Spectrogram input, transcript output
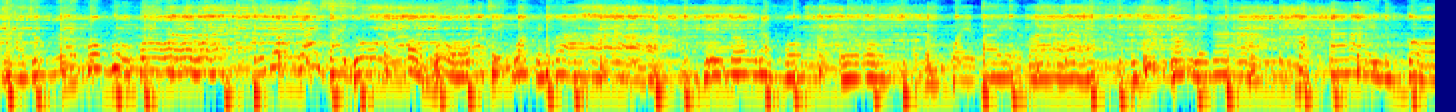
หน้าชมและผมผู้โบมายกย้ายสายโยกโอ้โหอาชิงว่าเป็นบ้าเล่นน้องรำวงเอวองเอาบังไกวไปมาไม่จำร้อยเลยนะควันตาไอ้หนุ่มก่อง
